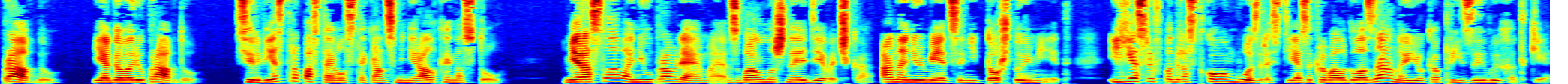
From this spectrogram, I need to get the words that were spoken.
Правду. Я говорю правду. Сильвестра поставил стакан с минералкой на стол. Мирослава неуправляемая, взбалмошная девочка. Она не умеет ценить то, что имеет. И если в подростковом возрасте я закрывал глаза на ее капризы и выходки,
